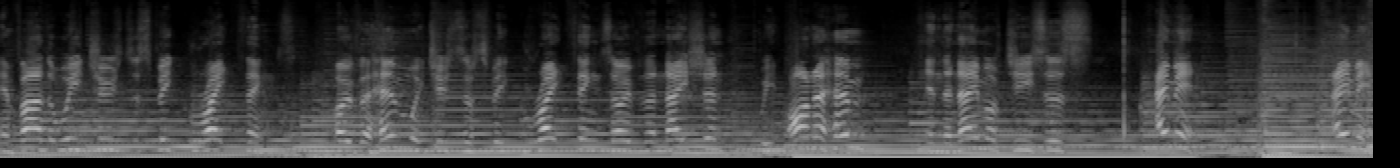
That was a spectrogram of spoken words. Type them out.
And Father, we choose to speak great things over him. We choose to speak great things over the nation. We honor him in the name of Jesus. Amen. Amen.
